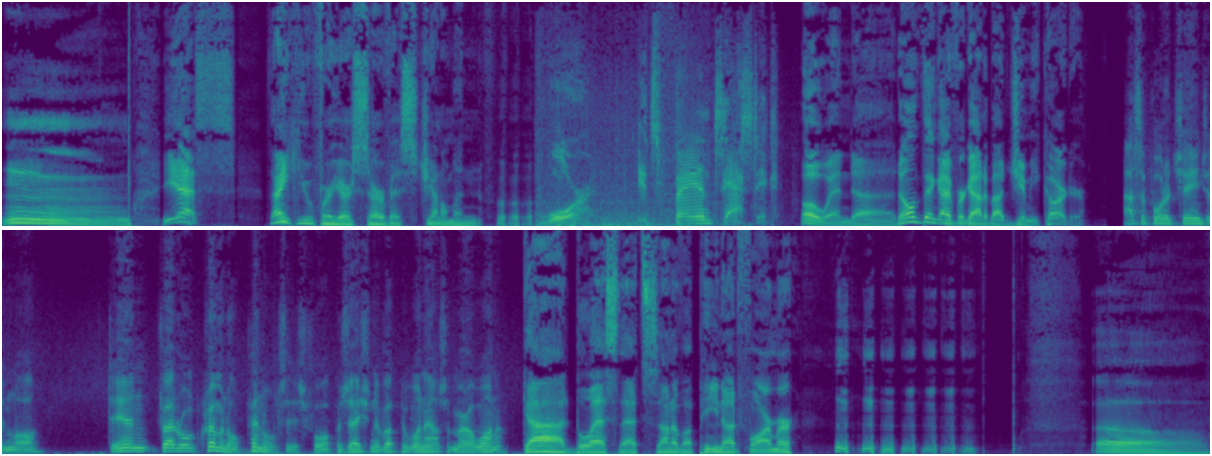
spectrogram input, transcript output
Mmm. Yes. Thank you for your service, gentlemen. War. It's fantastic. Oh, and uh, don't think I forgot about Jimmy Carter. I support a change in law to end federal criminal penalties for possession of up to one ounce of marijuana. God bless that son of a peanut farmer. oh.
